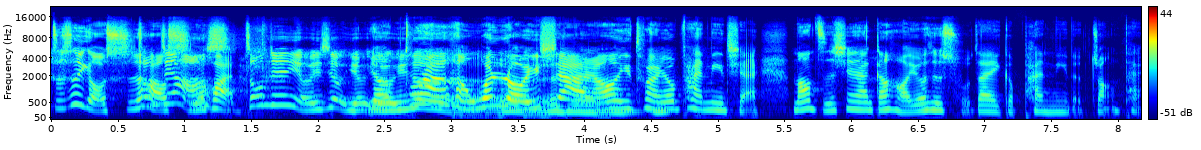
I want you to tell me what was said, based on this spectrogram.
只是有时好时坏，中间有一些有有一些突然很温柔一下，嗯然后一突然又叛逆起来，然后只是现在刚好又是处在一个叛逆的状态。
